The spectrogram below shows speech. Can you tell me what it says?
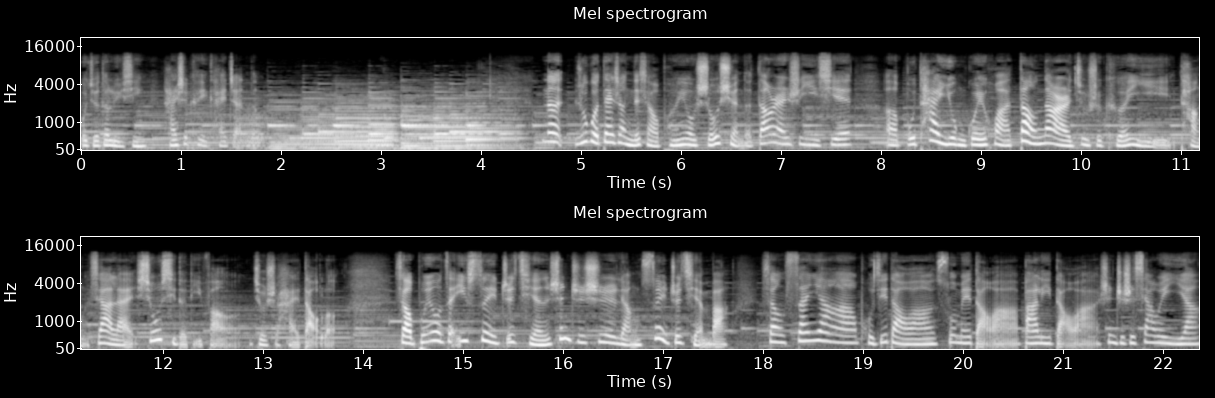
我觉得旅行还是可以开展的。那如果带上你的小朋友，首选的当然是一些呃不太用规划，到那儿就是可以躺下来休息的地方，就是海岛了。小朋友在一岁之前，甚至是两岁之前吧，像三亚啊、普吉岛啊、苏梅岛啊、巴厘岛啊，甚至是夏威夷啊，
